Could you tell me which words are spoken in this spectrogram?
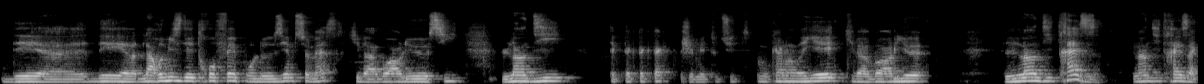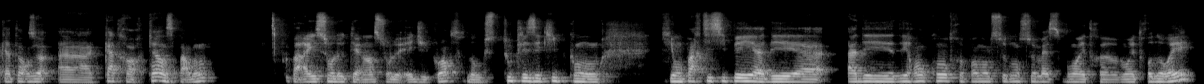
de la remise des trophées pour le deuxième semestre qui va avoir lieu aussi lundi. Tac, tac, tac, tac. Je mets tout de suite mon calendrier qui va avoir lieu lundi 13 lundi 13 à 14h à 4h15 pardon. Pareil sur le terrain, sur le Edgy. Donc toutes les équipes qui ont, participé à, des, rencontres pendant le second semestre vont être, honorées.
